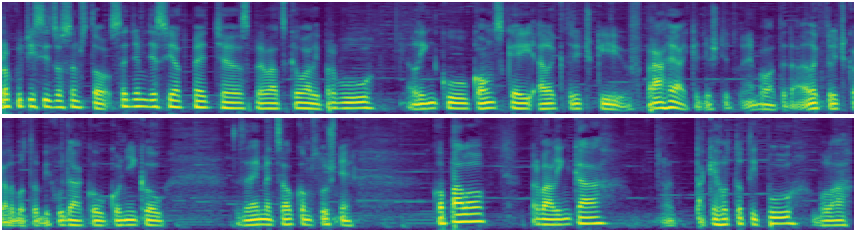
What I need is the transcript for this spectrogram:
V roku 1875 sprevádzkovali prvú linku konskej električky v Prahe, aj keď ešte to nebola teda električka, lebo to by chudákov, koníkov zrejme celkom slušne kopalo. Prvá linka takéhoto typu bola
